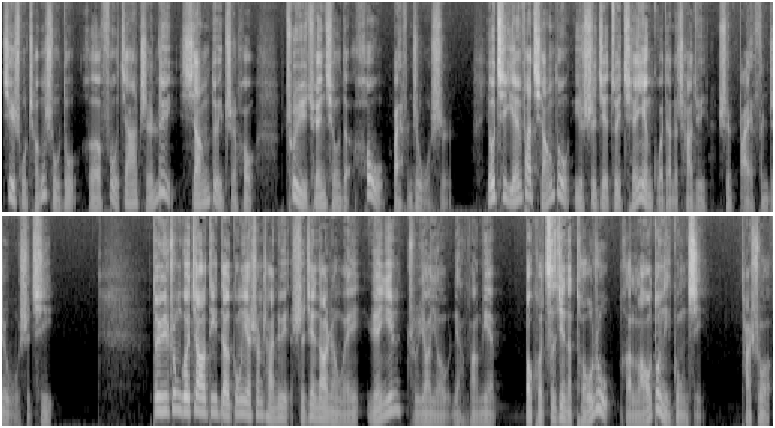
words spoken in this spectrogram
技术成熟度和附加值率相对之后，处于全球的后百分之五十，尤其研发强度与世界最前沿国家的差距是百分之五十七。对于中国较低的工业生产率，史建道认为原因主要有两方面，包括资金的投入和劳动力供给。他说：“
